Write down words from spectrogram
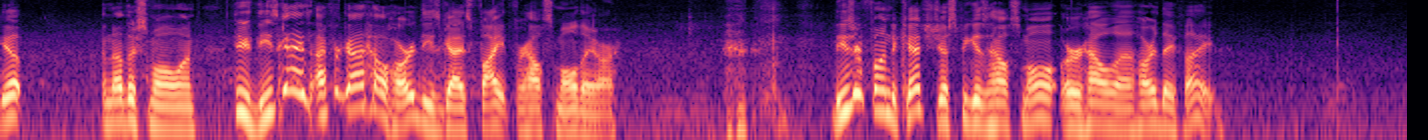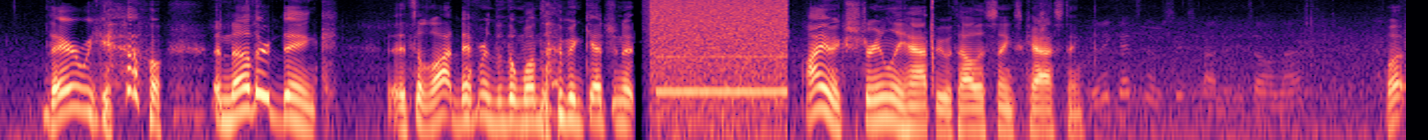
Yep, another small one. Dude, these guys, I forgot how hard these guys fight for how small they are. these are fun to catch just because of how small or how uh, hard they fight. There we go. Another dink. It's a lot different than the ones I've been catching it. I am extremely happy with how this thing's casting. What?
